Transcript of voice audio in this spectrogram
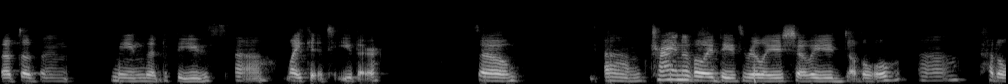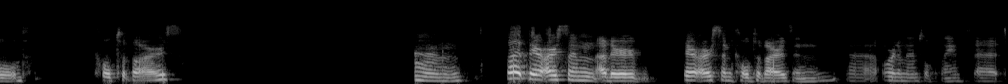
that doesn't mean that bees uh, like it either. So um, try and avoid these really showy double uh, petaled cultivars. Um, but there are some other there are some cultivars and uh, ornamental plants that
